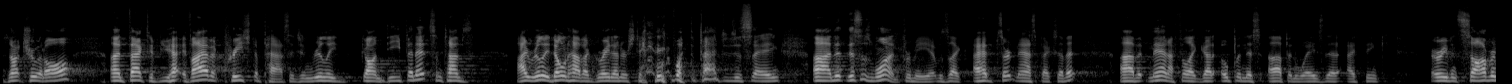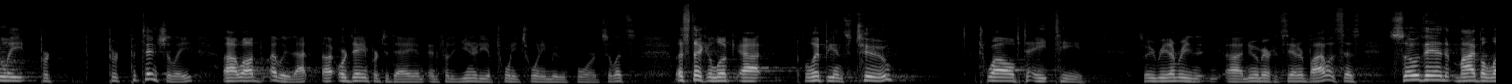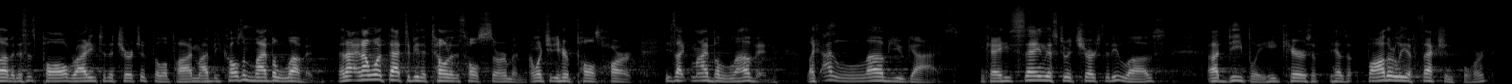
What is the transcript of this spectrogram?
It's not true at all. In fact, if, you ha- if I haven't preached a passage and really gone deep in it, sometimes I really don't have a great understanding of what the passage is saying. Uh, this is one for me. It was like I had certain aspects of it, uh, but man, I feel like God opened this up in ways that I think are even sovereignly per- potentially, uh, well, I believe that, uh, ordained for today and, and, for the unity of 2020 moving forward. So let's, let's take a look at Philippians 2 12 to 18. So we read, I'm reading the uh, New American Standard Bible. It says, So then, my beloved, this is Paul writing to the church in Philippi. My, he calls him my beloved. And I, and I want that to be the tone of this whole sermon. I want you to hear Paul's heart. He's like, My beloved. Like, I love you guys. Okay? He's saying this to a church that he loves uh, deeply. He cares, he has a fatherly affection for.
